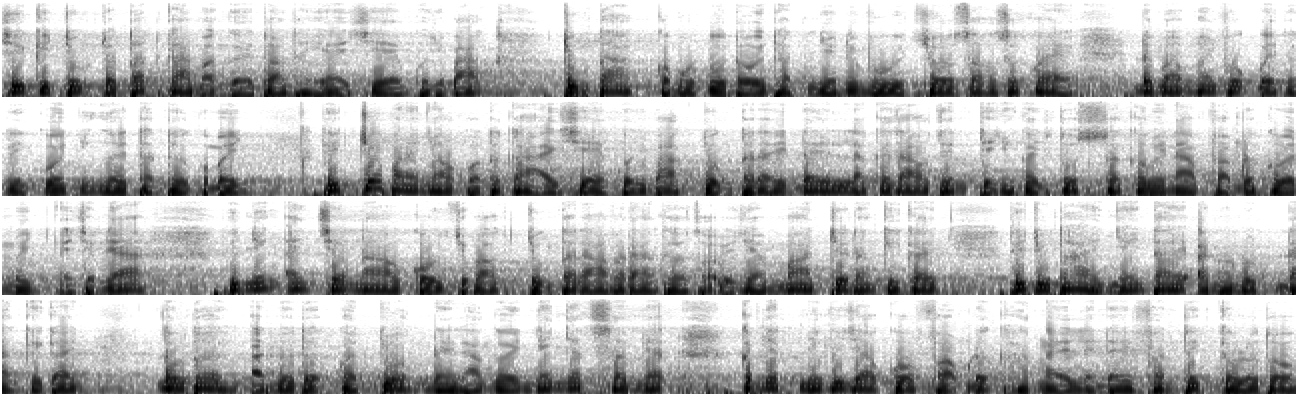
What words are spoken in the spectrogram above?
xin kính chúc cho tất cả mọi người toàn thể anh chị em cô chú bác chúng ta có một buổi tối thật nhiều niềm vui cho giàu sức khỏe, đầm ấm hạnh phúc bên gia đình của những người thân thương của mình. Thì trước màn nhỏ của tất cả anh chị em của chú bác chúng ta đây đây là cái giao diện chính của kênh youtube soi cầu miền nam, phạm đức của bên mình, anh chị em nhé. Thì những anh chị em nào, cô chú bác chúng ta đã và đang theo dõi video mà chưa đăng ký kênh, thì chúng ta hãy nhanh tay ấn vào nút đăng ký kênh. Đồng thời, ấn biểu tượng quả chuông để là người nhanh nhất, sớm nhất cập nhật những video của phạm đức hàng ngày lên đây phân tích cầu lô tô.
